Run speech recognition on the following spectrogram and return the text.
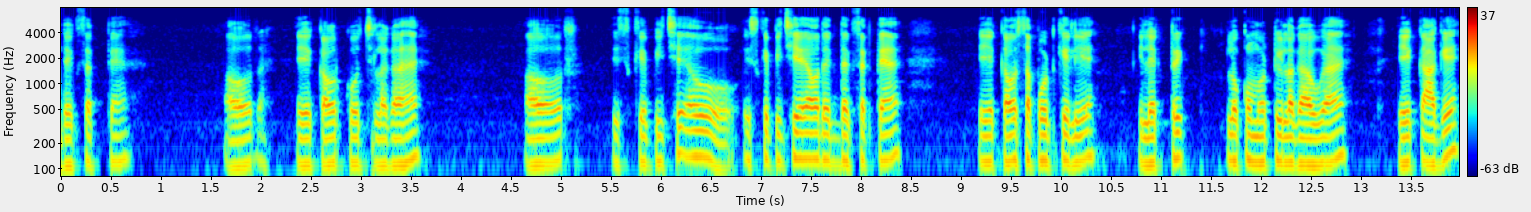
देख सकते हैं, और एक और कोच लगा है, और इसके पीछे, ओ, इसके पीछे और एक देख सकते हैं, एक और सपोर्ट के लिए इलेक्ट्रिक लोकोमोटिव लगा हुआ है एक आगे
